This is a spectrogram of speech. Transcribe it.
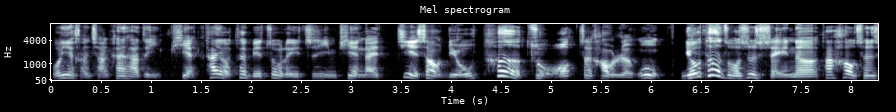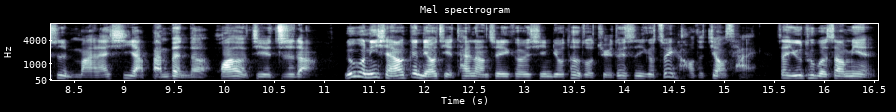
我也很常看他的影片。他有特别做了一支影片来介绍刘特佐这号人物。刘特佐是谁呢？他号称是马来西亚版本的华尔街之狼。如果你想要更了解贪狼这一颗星，刘特佐绝对是一个最好的教材。在 YouTube 上面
